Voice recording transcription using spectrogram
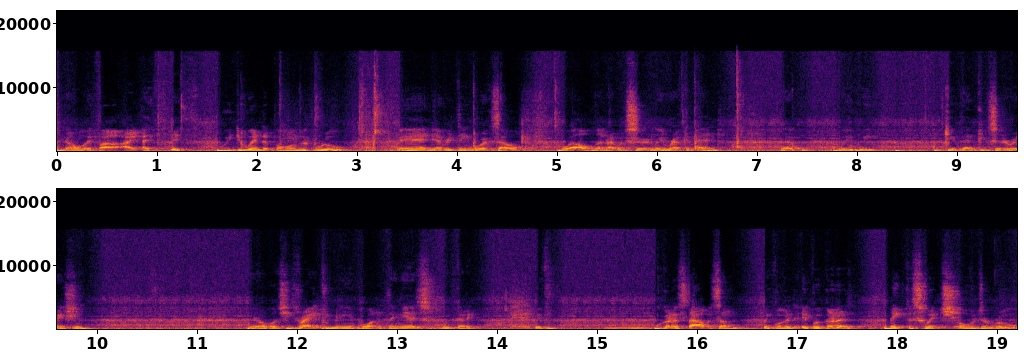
You know, if uh, I, I- if we do end up going with Rue and everything works out well, then I would certainly recommend that we, we give them consideration. You know, but she's right. I mean, the important thing is we've got to, if, we're gonna start with some, if we're gonna, if we're gonna make the switch over to Rue,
